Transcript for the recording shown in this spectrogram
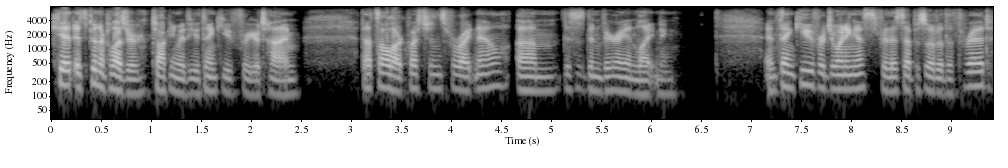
Kit, it's been a pleasure talking with you. Thank you for your time. That's all our questions for right now. Um, this has been very enlightening. And thank you for joining us for this episode of The Thread.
